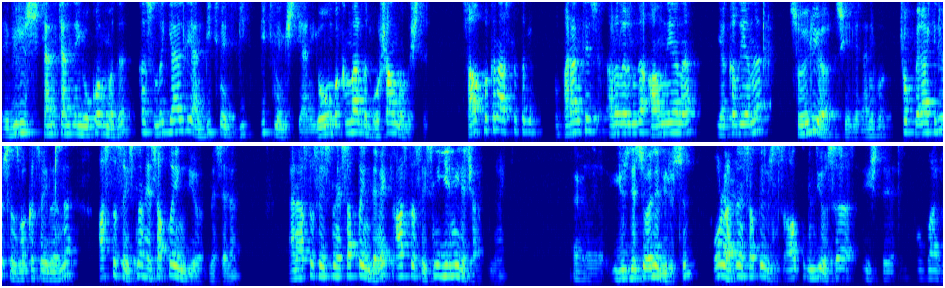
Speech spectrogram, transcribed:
E, virüs kendi kendine yok olmadı. Kasım'da geldi yani bitmedi, bit, bitmemişti yani. Yoğun bakımlar da boşalmamıştı. Sağlık Bakanı aslında tabii parantez aralarında anlayana, yakalayana söylüyor şeyleri. Hani bu çok merak ediyorsanız vaka sayılarını hasta sayısından hesaplayın diyor mesela. Yani hasta sayısını hesaplayın demek hasta sayısını 20 ile çarpın demek. Evet. Ee, yüzdesi öyle virüsün. Oralardan evet. hesaplayabilirsiniz. 6 bin diyorsa işte bu var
